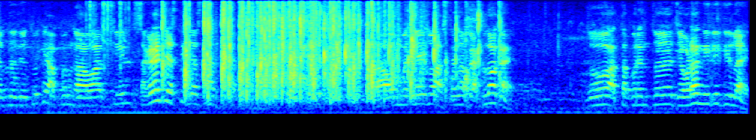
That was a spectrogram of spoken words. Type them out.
शब्द देतो की आपण गावातील सगळ्यात जास्तीत जास्त गावामध्ये जो असलेला बॅकलॉग आहे जो आतापर्यंत जेवढा निधी दिलाय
